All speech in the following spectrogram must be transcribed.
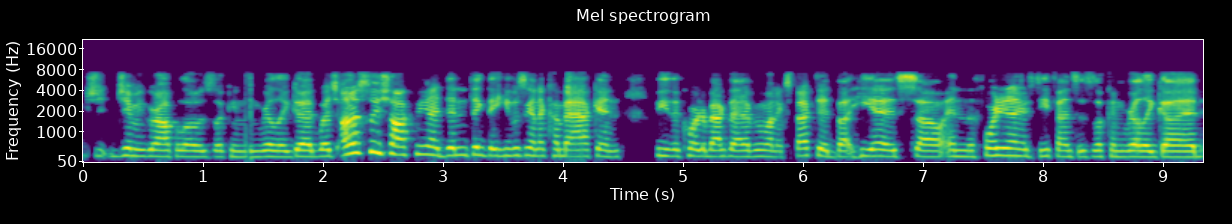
J- Jimmy Garoppolo is looking really good, which honestly shocked me. I didn't think that he was going to come back and be the quarterback that everyone expected, but he is. So, and the 49ers defense is looking really good.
